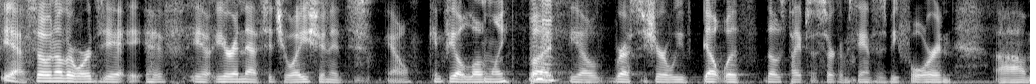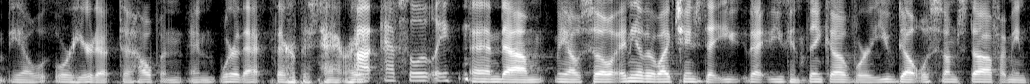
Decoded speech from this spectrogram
Yeah. So in other words, if you're in that situation, it's you know can feel lonely, but Mm-hmm. you know rest assured we've dealt with those types of circumstances before, and um, you know we're here to, to help and and wear that therapist hat, right? Uh, absolutely. and um, you know, so any other life changes that you that you can think of where you've dealt with some stuff. I mean,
